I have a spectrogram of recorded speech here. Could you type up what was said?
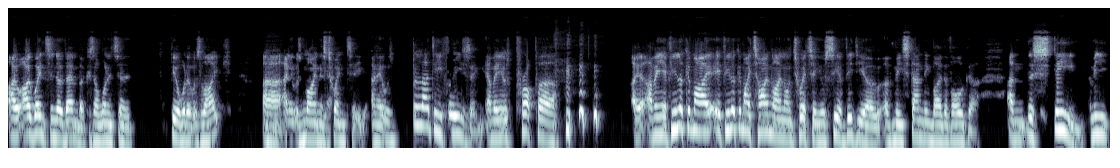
I, I, went in November because I wanted to feel what it was like. Uh, mm. and it was minus yeah. 20 and it was bloody freezing. I mean, it was proper. I, I, mean, if you look at my if you look at my timeline on Twitter, you'll see a video of me standing by the Volga and the steam. I mean,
